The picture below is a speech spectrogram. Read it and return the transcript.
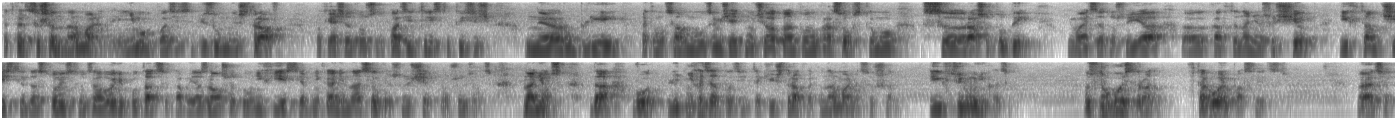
Это совершенно нормально. И не могут платить безумные штрафы. Вот я сейчас должен заплатить 300 тысяч рублей этому самому замечательному человеку Антону Красовскому с Russia Today. Понимаете, за то, что я э, как-то нанес ущерб их там чести, достоинству, деловой репутации. Как бы я знал, что это у них есть, я бы никогда не наносил, конечно, ущерб, ну что делать, нанес. Да, вот, люди не хотят платить такие штрафы, это нормально совершенно. И в тюрьму не хотят. Но с другой стороны, второе последствие. Знаете,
